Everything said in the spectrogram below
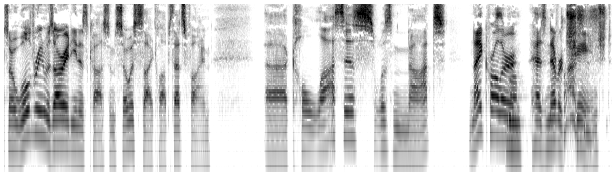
So Wolverine was already in his costume, so was Cyclops. That's fine. Uh, Colossus was not. Nightcrawler Well, has never Colossus- changed.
